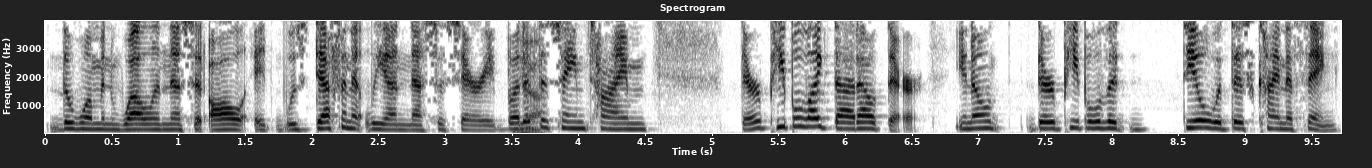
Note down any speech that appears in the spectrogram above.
the woman well in this at all. It was definitely unnecessary. But Yeah. at the same time, there are people like that out there. You know, there are people that deal with this kind of thing.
